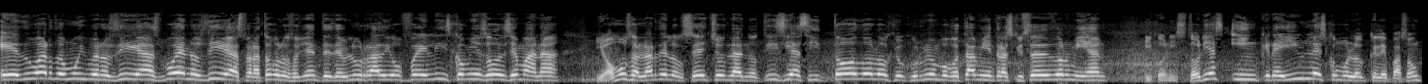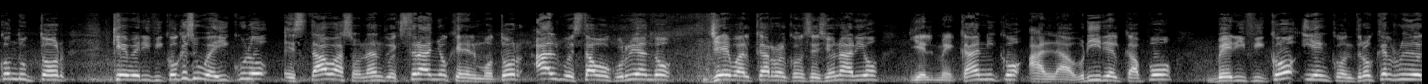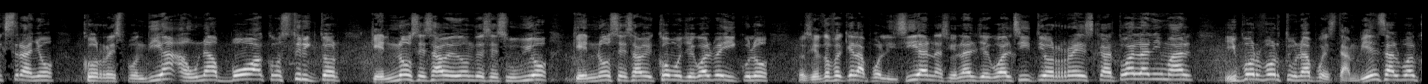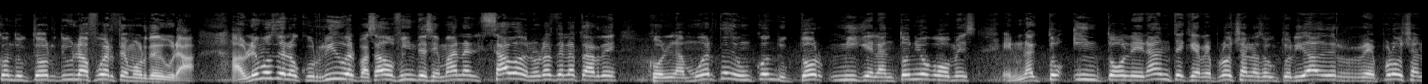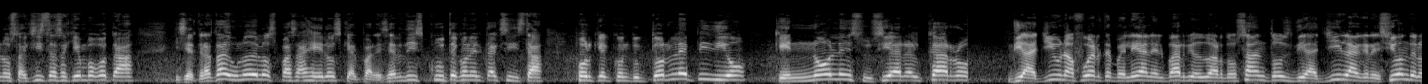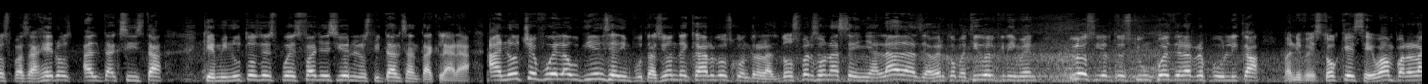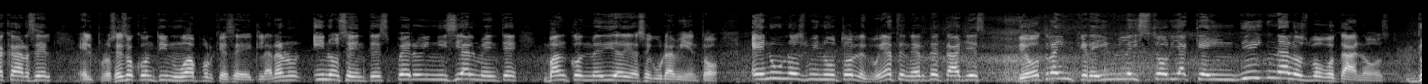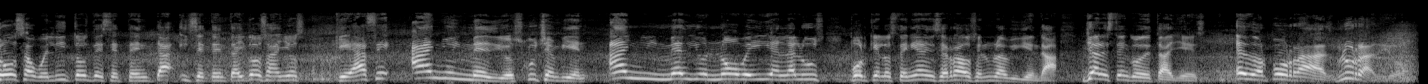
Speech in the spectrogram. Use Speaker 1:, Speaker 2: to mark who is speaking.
Speaker 1: Eduardo, muy buenos días. Buenos días para todos los oyentes de Blue Radio. Feliz comienzo de semana. Y vamos a hablar de los hechos, las noticias y todo lo que ocurrió en Bogotá mientras que ustedes dormían. Y con historias increíbles como lo que le pasó a un conductor que verificó que su vehículo estaba sonando extraño, que en el motor algo estaba ocurriendo, lleva el carro al concesionario y el mecánico al abrir el capó verificó y encontró que el ruido extraño correspondía a una boa constrictor que no se sabe dónde se subió, que no se sabe cómo llegó al vehículo. Lo cierto fue que la Policía Nacional llegó al sitio, rescató al animal y por fortuna pues también salvó al conductor de una fuerte mordedura. Hablemos de lo ocurrido el pasado fin de semana, el sábado en horas de la tarde, con la muerte de un conductor, Miguel Antonio Gómez, en un acto intolerante que reprochan las autoridades, reprochan los taxistas aquí en Bogotá y se trata de uno de los pasajeros que al parecer discute con el taxista porque el conductor le pidió que no le ensuciara el carro. De allí una fuerte pelea en el barrio Eduardo Santos, de allí la agresión de los pasajeros al taxista que minutos después falleció en el Hospital Santa Clara. Anoche fue la audiencia de imputación de cargos contra las dos personas señaladas de haber cometido el crimen. Lo cierto es que un juez de la República manifestó que se van para la cárcel. El proceso continúa porque se declararon inocentes, pero inicialmente van con medida de aseguramiento. En unos minutos les voy a tener detalles de otra increíble historia que indigna a los bogotanos. Dos abuelitos de 70 y 72 años que hace año y medio, escuchen bien, año y medio no veían la luz porque los tenían encerrados en una vivienda. Ya les tengo detalles. Eduard Porras, Blue Radio.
